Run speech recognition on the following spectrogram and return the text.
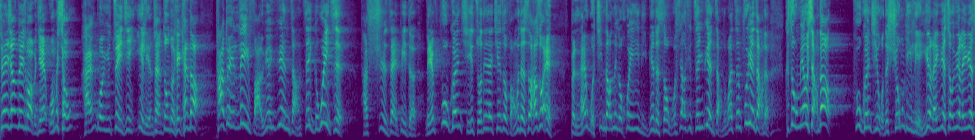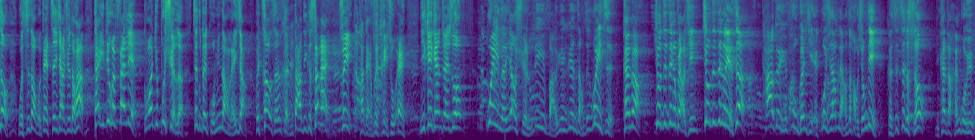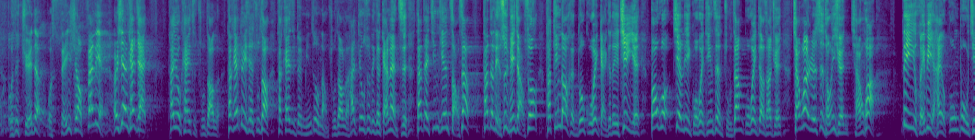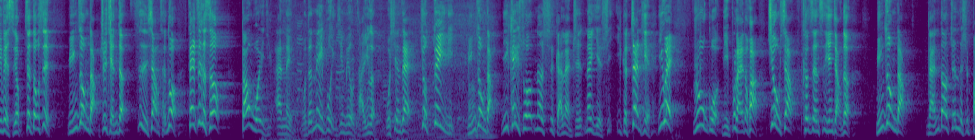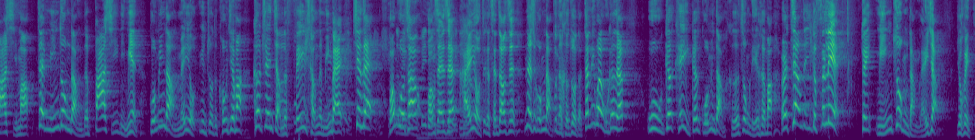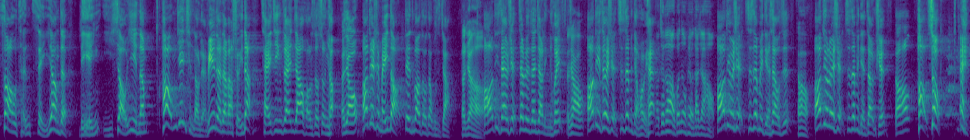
这边相对是宝杰，我们从韩国瑜最近一连串动作可以看到，他对立法院院长这个位置，他势在必得。连傅昆萁昨天在接受访问的时候，他说：“哎，本来我进到那个会议里面的时候，我是要去争院长的，我要争副院长的，可是我没有想到。”傅昆萁，我的兄弟脸越来越瘦，越来越瘦。我知道我再争下去的话，他一定会翻脸，恐怕就不选了。这个对国民党来讲会造成很大的一个伤害，所以他才会退出。哎，你可以看出来说，为了要选立法院院长这个位置，看到没有？就是这个表情，就是这个脸色。他对于傅昆萁，过去他们两个是好兄弟，可是这个时候你看到韩国瑜，我是觉得我随时要翻脸，而现在看起来。他又开始出招了，他开始对谁出招？他开始对民众党出招了。他丢出了一个橄榄枝。他在今天早上，他的脸书里面讲说，他听到很多国会改革的一个建言，包括建立国会听证、主张国会调查权、强化人事同意权、强化利益回避，还有公布经费使用，这都是民众党之前的四项承诺。在这个时候，当我已经安内了，我的内部已经没有杂音了，我现在就对你民众党，你可以说那是橄榄枝，那也是一个战帖，因为。如果你不来的话，就像柯志恩之前讲的，民众党难道真的是八席吗？在民众党的八席里面，国民党没有运作的空间吗？柯志恩讲的非常的明白。现在黄国昌、黄珊珊还有这个陈昭之，那是国民党不能合作的。但另外五个人，五个可以跟国民党合纵联合吗？而这样的一个分裂，对民众党来讲，又会造成怎样的涟漪效应呢？好，我们今天请到两边的大方首一的财经专家黄教授，你好，大家好。好，这是美岛电子报总编吴子嘉，大家好。好，第三位是战略专家李明辉，大家好。好，第四位是资深媒体黄伟汉，大家好，观众朋友大家好。好，第五位是资深媒体人蔡厚兹，大家好。好，第六位是资深媒体人赵宇轩，大家好。好，So，哎，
